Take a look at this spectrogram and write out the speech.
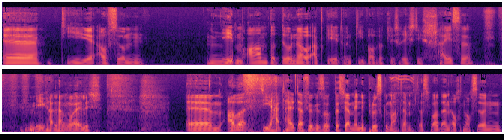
äh, die auf so einem Nebenarm der Donau abgeht und die war wirklich richtig scheiße. Mega langweilig. Ähm, aber die hat halt dafür gesorgt, dass wir am Ende Plus gemacht haben. Das war dann auch noch so ein.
